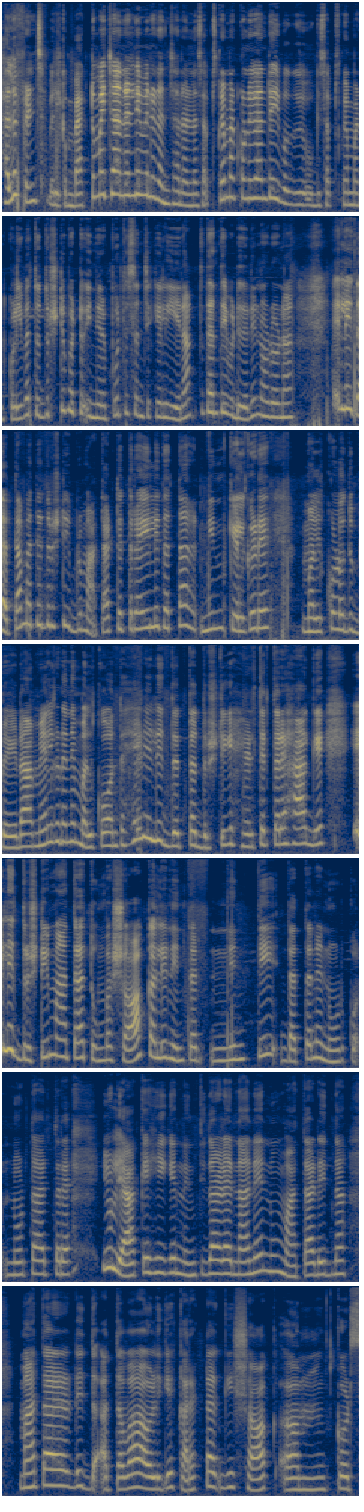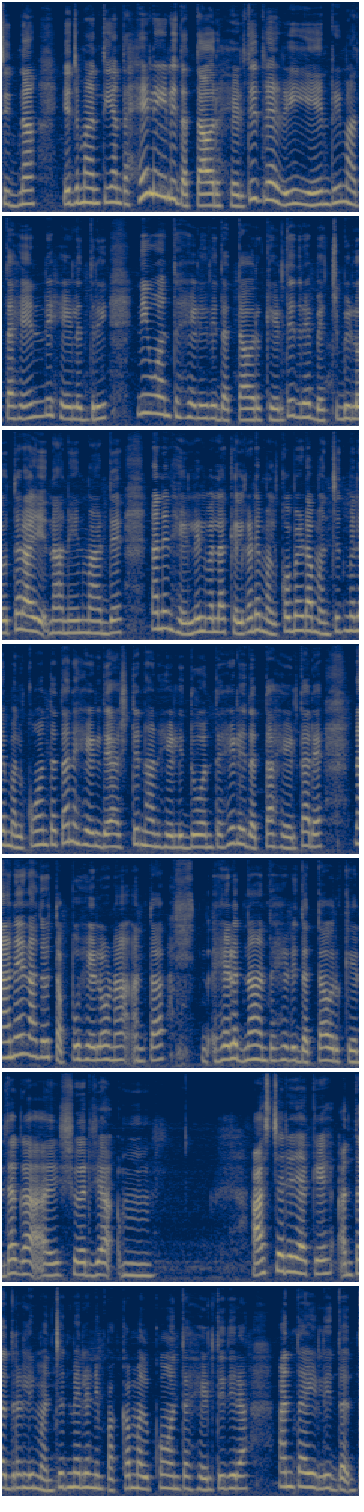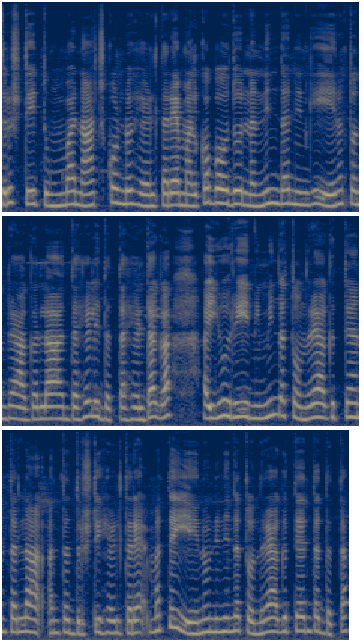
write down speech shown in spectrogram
Hello friends welcome back to my channel ನೀವೇನು ನನ್ನ ಚಾನಲ್ನ ಸಬ್ಸ್ಕ್ರೈಬ್ ಮಾಡ್ಕೊಂಡಿಲ್ಲ ಅಂದರೆ ಇವಾಗ ಹೋಗಿ ಸಬ್ಸ್ಕ್ರೈಬ್ ಮಾಡ್ಕೊಳ್ಳಿ. ಇವತ್ತು ದೃಷ್ಟಿ ಬಟ್ಟು ಇಂದಿನ ಪೂರ್ತಿ ಸಂಚಿಕೆಯಲ್ಲಿ ಏನಾಗ್ತದೆ ಅಂತ ಈ ವಿಡಿಯೋದಲ್ಲಿ ನೋಡೋಣ. ಇಲ್ಲಿ ದತ್ತ ಮತ್ತು ದೃಷ್ಟಿ ಇಬ್ಬರು ಮಾತಾಡ್ತಿರ್ತಾರೆ. ಇಲ್ಲಿ ದತ್ತ ನಿನ್ನ ಕೆಳಗಡೆ ಮಲ್ಕೊಳ್ಳೋದು ಬೇಡ, ಮೇಲ್ಗಡೆನೆ ಮಲ್ಕೋ ಅಂತ ಹೇಳಿ ಇಲ್ಲಿ ದತ್ತ ದೃಷ್ಟಿಗೆ ಹೇಳ್ತಿರ್ತಾರೆ ಹಾಗೆ. ಇಲ್ಲಿ ದೃಷ್ಟಿ ಮಾತ್ರ ತುಂಬ ಶಾಕಲ್ಲಿ ನಿಂತ, ನಿಂತು ದತ್ತನೇ ನೋಡ್ಕೊ, ನೋಡ್ತಾ ಇರ್ತಾರೆ. ಇವಳು ಯಾಕೆ ಹೀಗೆ ನಿಂತಿದ್ದಾಳೆ? ನಾನೇನು ಮಾತಾಡಿದ್ನ, ಮಾತಾಡಿದ್ದ ಅಥವಾ ಅವಳಿಗೆ ಕರೆಕ್ಟಾಗಿ ಶಾಕ್ ಕೊಡಿಸಿದ್ನ? ಯಜಮಾಂತಿ ಅಂತ ಹೇಳಿ ಇಲ್ಲಿ ದತ್ತ ಅವರು ಹೇಳ್ತಿದ್ರೆ, ರೀ, ಏನ್ರಿ ಮಾತಾ ಏನ್ರಿ ಹೇಳಿದ್ರಿ? ನೀವು ಅಂತ ಹೇಳಿರಿ ದತ್ತ ಅವರು ಕೇಳ್ತಿದ್ರೆ, ಬೆಚ್ಚ ಬೀಳೋ ಥರ ನಾನೇನು ಮಾಡಿದೆ? ನಾನೇನು ಹೇಳಿಲ್ವಲ್ಲ, ಕೆಳಗಡೆ ಮಲ್ಕೋಬೇಡ, ಮಂಚದ ಮೇಲೆ ಮಲ್ಕೋ ಅಂತ ತಾನೇ ಹೇಳಿದೆ. ಅಷ್ಟೇ ನಾನು ಹೇಳಿದ್ದು ಅಂತ ಹೇಳಿ ದತ್ತ ಹೇಳ್ತಾರೆ. ನಾನೇನಾದರೂ ತಪ್ಪು ಹೇಳೋಣ ಅಂತ, ಹೇಳಿದ್ನಾ ಅಂತ ಹೇಳಿ ದತ್ತ ಅವರು ಕೇಳಿದಾಗ, ಐಶ್ವರ್ಯ ಆಶ್ಚರ್ಯ ಯಾಕೆ? ಅಂಥದ್ರಲ್ಲಿ ಮಂಚದ ಮೇಲೆ ನಿಮ್ಮ ಪಕ್ಕ ಮಲ್ಕೋ ಅಂತ ಹೇಳ್ತಿದ್ದೀರಾ? ಅಂತ ಇಲ್ಲಿ ದ ದೃಷ್ಟಿ ತುಂಬ ನಾಚಿಕೊಂಡು ಹೇಳ್ತಾರೆ. ಮಲ್ಕೋಬಹುದು, ನನ್ನಿಂದ ನಿನಗೆ ಏನೂ ತೊಂದರೆ ಆಗಲ್ಲ ಅಂತ ಹೇಳಿ ದತ್ತ ಹೇಳಿದಾಗ, ಅಯ್ಯೋ ರೀ, ನಿಮ್ಮಿಂದ ತೊಂದರೆ ಆಗುತ್ತೆ ಅಂತಲ್ಲ ಅಂತ ದೃಷ್ಟಿ ಹೇಳ್ತಾರೆ. ಮತ್ತು, ಏನು ನಿನ್ನಿಂದ ತೊಂದರೆ ಆಗುತ್ತೆ ಅಂತ ದತ್ತ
